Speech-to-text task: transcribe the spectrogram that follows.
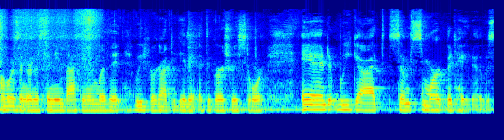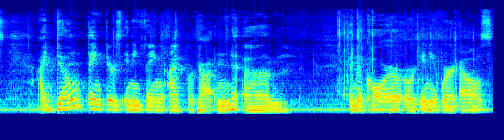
I wasn't going to send him back in with it. We forgot to get it at the grocery store. And we got some smart potatoes. I don't think there's anything I've forgotten um, in the car or anywhere else.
